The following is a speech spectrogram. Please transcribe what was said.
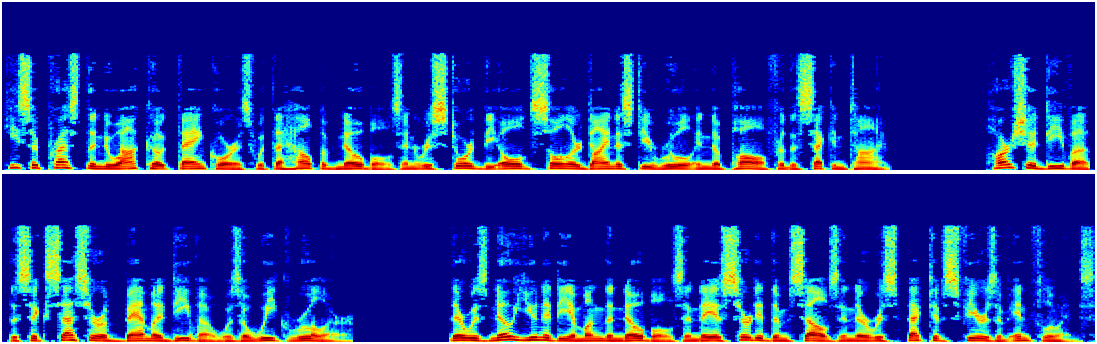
He suppressed the Nuwakot Thakuris with the help of nobles and restored the old Solar dynasty rule in Nepal for the second time. Harsha Deva, the successor of Bama Deva was a weak ruler. There was no unity among the nobles and they asserted themselves in their respective spheres of influence.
